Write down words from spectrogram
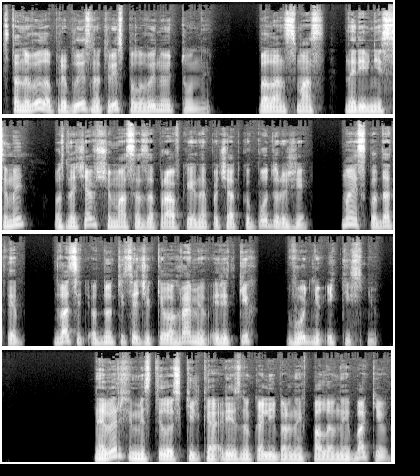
становила приблизно 3,5 тонни. Баланс мас на рівні 7 означав, що маса заправки на початку подорожі має складати 21 тисячу кілограмів рідких водню і кисню. На верфі містилось кілька різнокаліберних паливних баків,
